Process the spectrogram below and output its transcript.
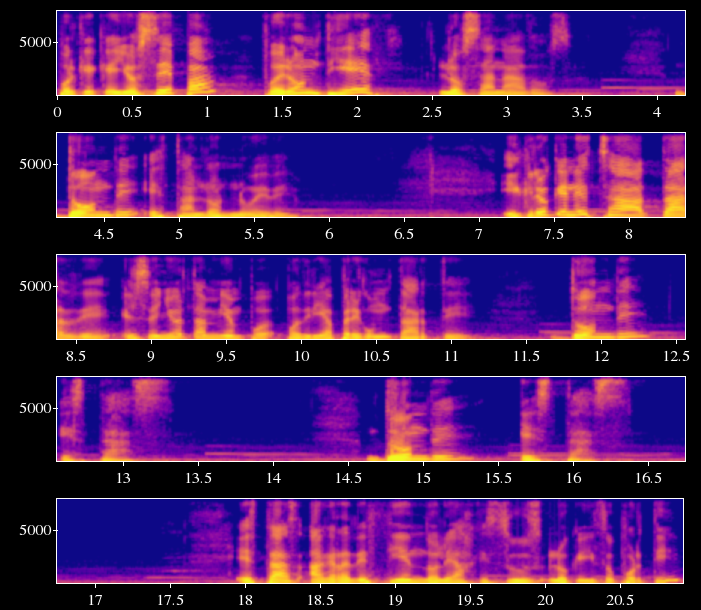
Porque que yo sepa, fueron diez los sanados. ¿Dónde están los nueve? Y creo que en esta tarde el Señor también podría preguntarte, ¿dónde estás? ¿Dónde estás? ¿Estás agradeciéndole a Jesús lo que hizo por ti?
